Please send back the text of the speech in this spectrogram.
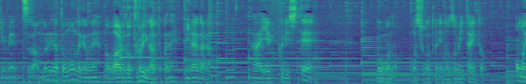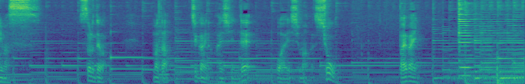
鬼滅は無理だと思うんだけどね、まあ、ワールドトリガーとかね見ながら、はい、ゆっくりして午後のお仕事に臨みたいと思います。それではまた次回の配信でお会いしましょう。バイバイ。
